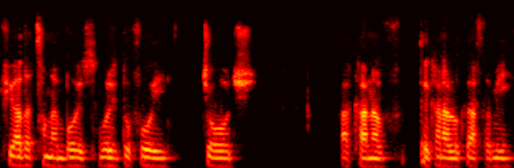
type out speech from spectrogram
few other Tongan boys, Willie Tofui, George. I kind of they kind of looked after me.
